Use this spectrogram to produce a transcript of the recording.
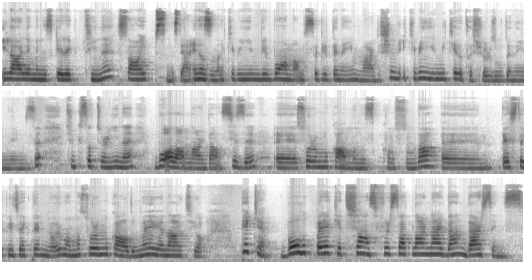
ilerlemeniz gerektiğine sahipsiniz. Yani en azından 2021 bu anlamda size bir deneyim verdi. Şimdi 2022'ye de taşıyoruz bu deneyimlerimizi. Çünkü Satürn yine bu alanlardan sizi e, sorumluluk almanız konusunda e, destekleyecek demiyorum ama sorumluluk aldırmaya yöneltiyor. Peki bolluk, bereket, şans, fırsatlar nereden derseniz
